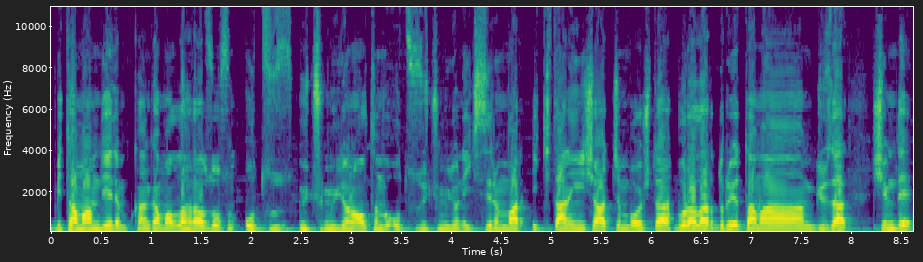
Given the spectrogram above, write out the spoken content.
Bir tamam diyelim. Kankam Allah razı olsun. 33 milyon altın ve 33 milyon iksirim var. İki tane inşaatçım boşta. Buralar duruyor tamam. Güzel. Şimdi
